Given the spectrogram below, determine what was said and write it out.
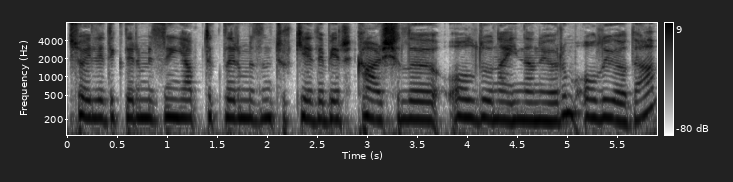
söylediklerimizin, yaptıklarımızın Türkiye'de bir karşılığı olduğuna inanıyorum. Oluyor da.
